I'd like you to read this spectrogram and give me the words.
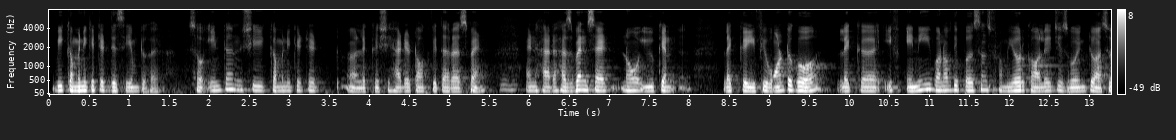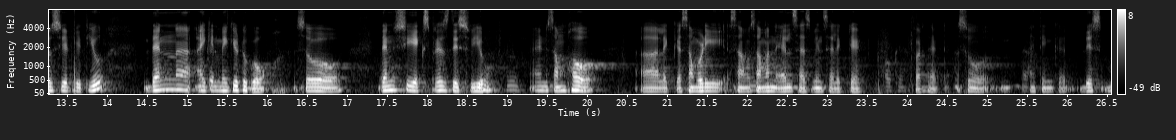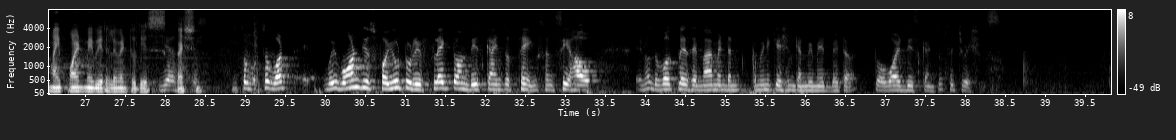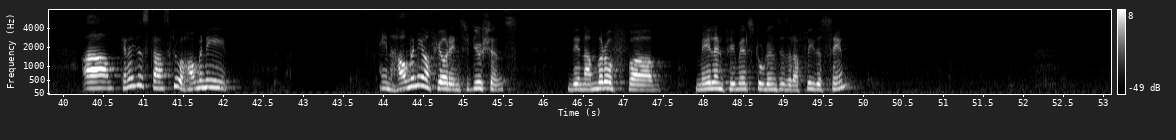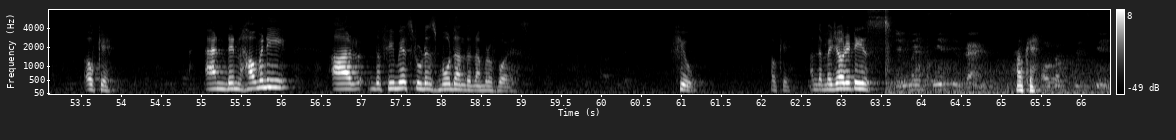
we communicated the same to her. So in turn, she communicated uh, like she had a talk with her husband, Mhm. and her husband said, "No, you can." Like uh, if you want to go, like uh, if any one of the persons from your college is going to associate with you, then uh, I can make you to go. So then she expressed this view, Hmm. and somehow, uh, like uh, somebody, some someone else has been selected Okay. for that. So I think uh, this my point may be relevant to this Yes, question. yes. So, so what we want is for you to reflect on these kinds of things and see how you know the workplace environment and communication can be made better to avoid these kinds of situations. Um, can I just ask you how many in how many of your institutions the number of uh, male and female students is roughly the same? Okay. And in how many are the female students more than the number of boys? Few. Okay. And the majority is In my CSC branch, Okay. out of 60,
